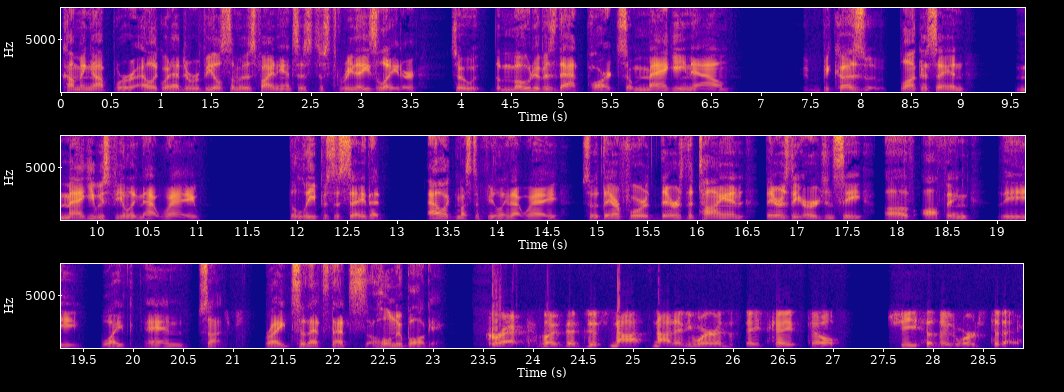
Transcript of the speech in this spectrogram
coming up where Alec would had to reveal some of his finances just three days later. So the motive is that part. So Maggie now, because Blanca's saying Maggie was feeling that way, the leap is to say that Alec must have feeling that way. So therefore, there's the tie-in. There's the urgency of offing the wife and son, right? So that's that's a whole new ballgame. Correct. Like just not not anywhere in the state's case till she said those words today.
